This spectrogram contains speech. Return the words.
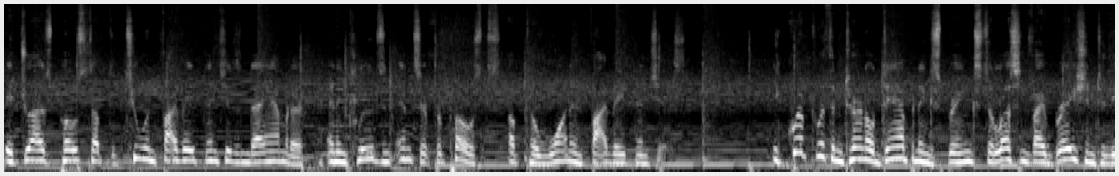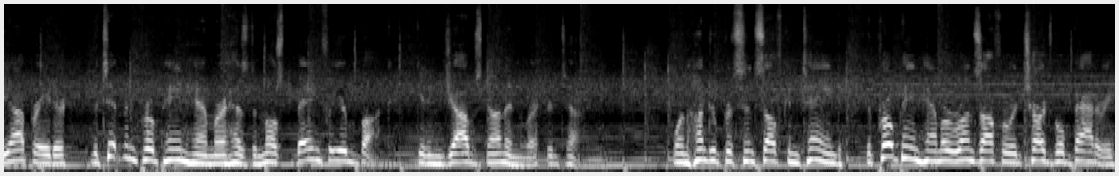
It drives posts up to 2 and 5 8 inches in diameter and includes an insert for posts up to 1 and 5 8 inches. Equipped with internal dampening springs to lessen vibration to the operator, the Tippmann propane hammer has the most bang for your buck, getting jobs done in record time. 100% self contained, the propane hammer runs off a rechargeable battery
